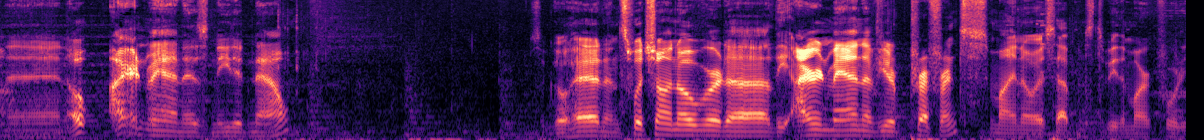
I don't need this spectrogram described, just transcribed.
And, oh, Iron Man is needed now. So go ahead and switch on over to the Iron Man of your preference. Mine always happens to be the Mark 42.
